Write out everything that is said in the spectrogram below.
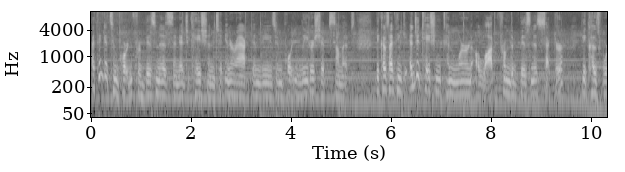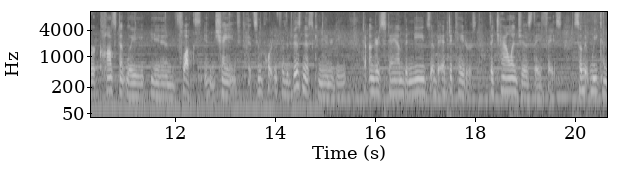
I think it's important for business and education to interact in these important leadership summits because I think education can learn a lot from the business sector because we're constantly in flux, in change. It's important for the business community to understand the needs of educators, the challenges they face, so that we can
